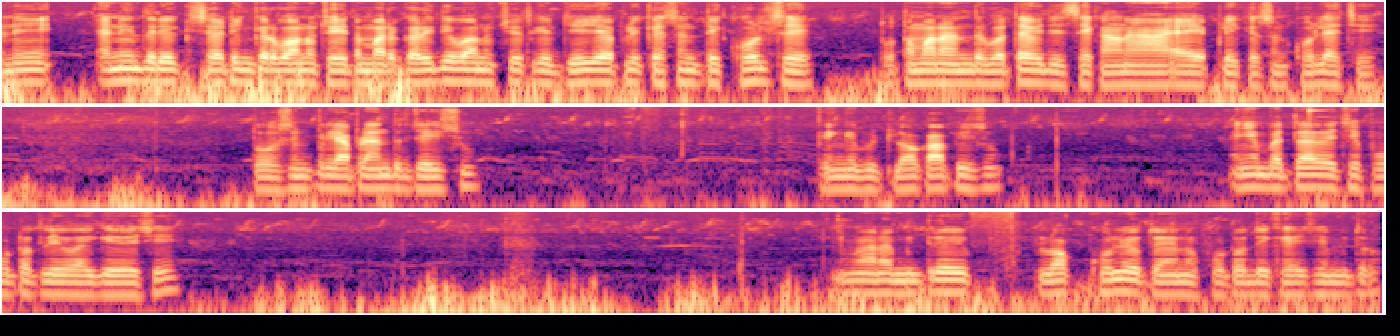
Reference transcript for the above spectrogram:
અને એની અંદર એક સેટિંગ કરવાનું છે એ તમારે કરી દેવાનું છે કે જે એપ્લિકેશન તે ખોલશે, તો તમારા અંદર બતાવી દેશે કે આણે આ એપ્લિકેશન ખોલ્યા છે. તો સિમ્પલી આપણે અંદર જઈશું. ફિંગરપ્રિન્ટ લોક આપીશું. અહીંયા બતાવે છે ફોટો લેવાઈ ગયો છે. મારા મિત્રએ લોક ખોલ્યો તો એનો ફોટો દેખાય છે મિત્રો.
